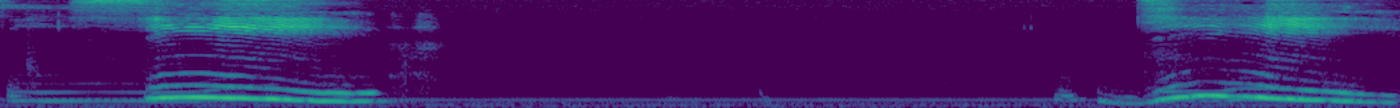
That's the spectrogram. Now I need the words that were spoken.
C. C, D, E.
